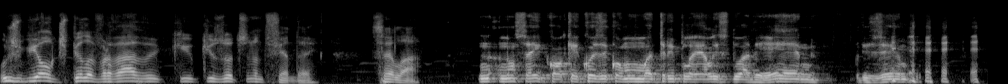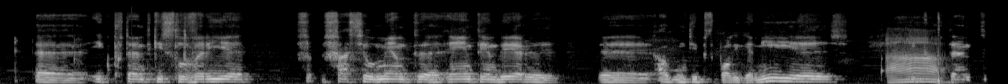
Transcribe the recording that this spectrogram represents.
os biólogos pela verdade que, que os outros não defendem? Sei lá. N- não sei, qualquer coisa como uma tripla hélice do ADN, por exemplo, eh, e que, portanto, que isso levaria facilmente a entender eh, algum tipo de poligamias, e Ah, que, portanto,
